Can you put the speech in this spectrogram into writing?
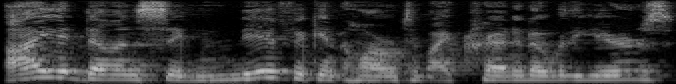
I had done significant harm to my credit over the years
